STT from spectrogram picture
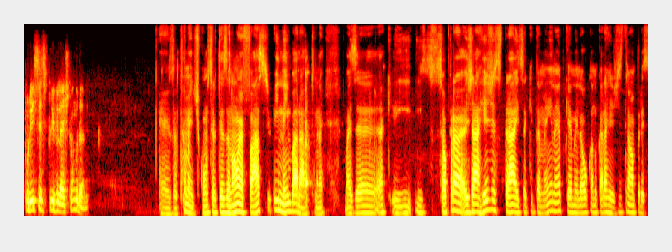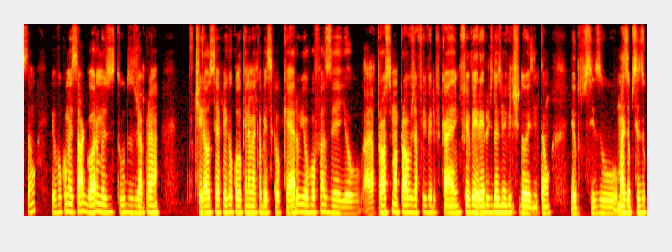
Por isso esse privilégio tão grande. É, exatamente, com certeza não é fácil e nem barato, né? Mas é, é e, e só para já registrar isso aqui também, né? Porque é melhor quando o cara registra uma pressão. Eu vou começar agora meus estudos já para tirar o CFA que eu coloquei na minha cabeça que eu quero e eu vou fazer. Eu, a próxima prova já fui verificar em fevereiro de 2022, então eu preciso, mas eu preciso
